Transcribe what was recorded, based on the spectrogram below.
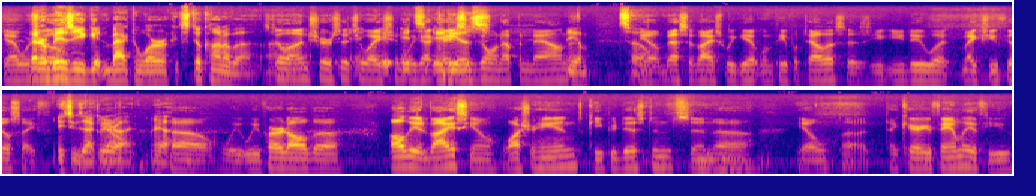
Yeah, we're that are busy getting back to work. It's still kind of a. Still uh, an unsure situation. We got cases is. going up and down. Yep, and, so- You know, best advice we get when people tell us is you, you do what makes you feel safe. It's exactly you know? right, yeah. Uh, we, we've heard all the, all the advice, you know, wash your hands, keep your distance, and, uh, you know, uh, take care of your family if you.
